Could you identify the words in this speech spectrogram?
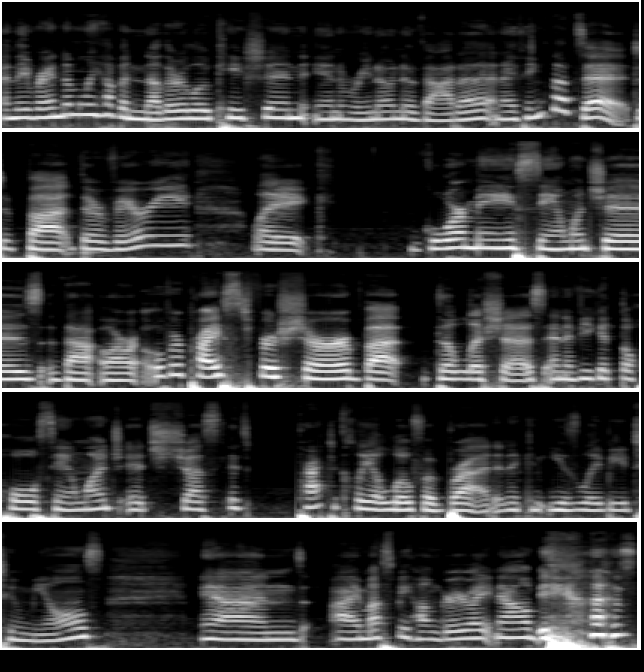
and they randomly have another location in Reno, Nevada, and I think that's it. But they're very like gourmet sandwiches that are overpriced for sure, but delicious. And if you get the whole sandwich, it's just it's practically a loaf of bread and it can easily be two meals. And I must be hungry right now because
